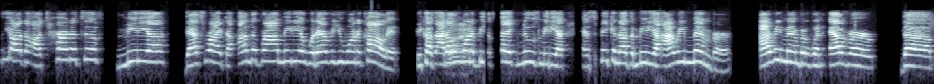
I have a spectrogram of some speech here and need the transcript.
we are the alternative media. That's right. The underground media, whatever you want to call it because I don't right. want to be a fake news media. And speaking of the media, I remember, I remember whenever the,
